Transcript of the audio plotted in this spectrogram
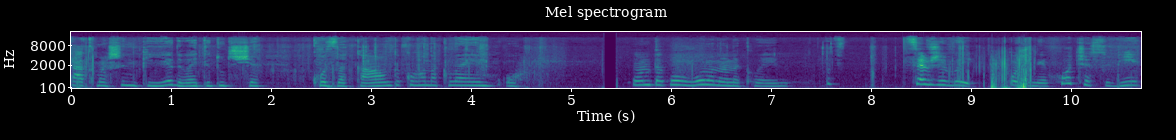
Так, машинки є. Давайте тут ще козака он такого наклеїмо. О. Он такого ворона наклеїмо. Це вже ви. Кожен хоче собі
